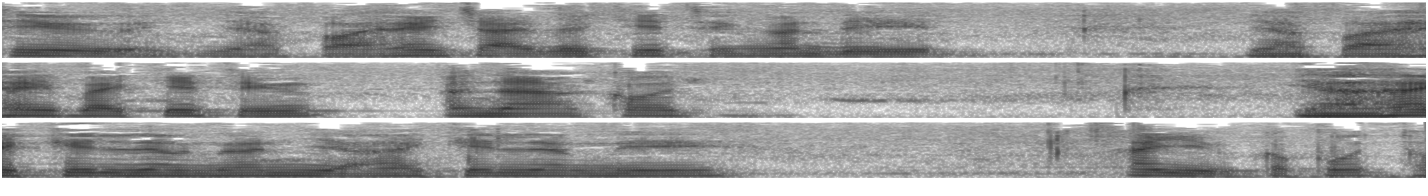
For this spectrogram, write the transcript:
ที่อื่น อย่าปล่อยให้ใจไปคิดถึงอดีต อย่าปล่อยให้ไปคิดถึงอนาคตอย่าให้คิดเรื่องนั้น อย่าให้คิดเรื่องนี้ ให้อยู่กับพุโทโธ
